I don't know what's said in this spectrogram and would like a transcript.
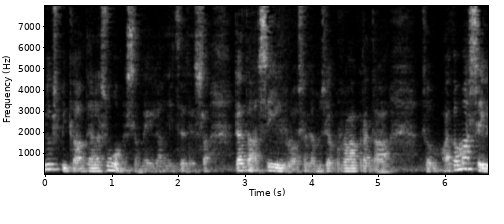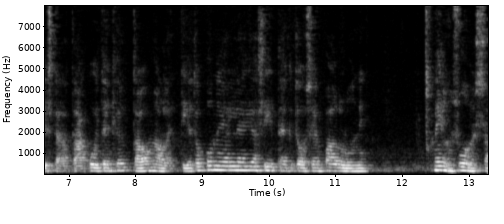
Yksi mikä on täällä Suomessa, meillä on itse asiassa datan siirroissa tämmöisiä kuin raakdataa. Se on aika massiivista dataa kuitenkin ottaa omalle tietokoneelle ja siirtääkin toiseen palveluun, niin meillä on Suomessa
